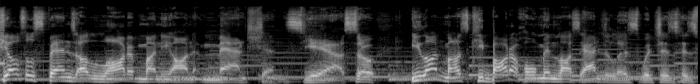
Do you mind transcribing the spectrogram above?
He also spends a lot of money on mansions. Yeah, so Elon Musk, he bought a home in Los Angeles, which is his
